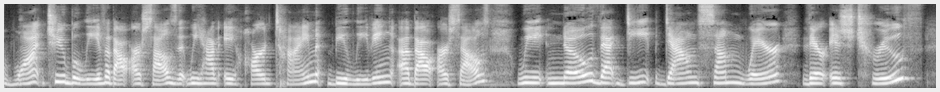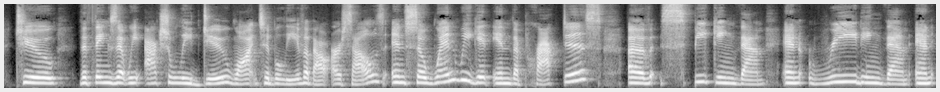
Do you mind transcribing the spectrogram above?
want to believe about ourselves that we have a hard time believing about ourselves. We know that deep down somewhere there is truth to the things that we actually do want to believe about ourselves. And so when we get in the practice of speaking them and reading them and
